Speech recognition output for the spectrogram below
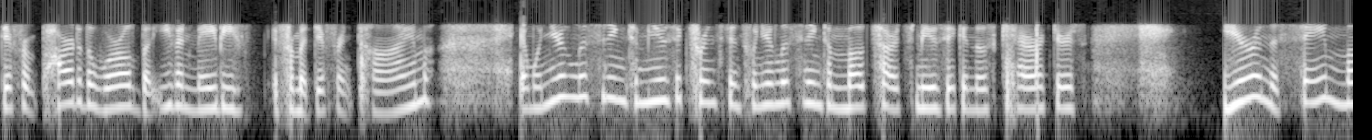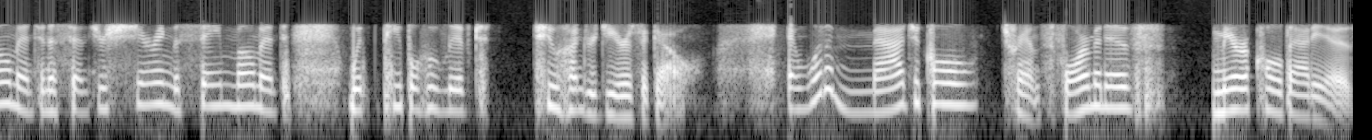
different part of the world, but even maybe from a different time. And when you're listening to music, for instance, when you're listening to Mozart's music and those characters, you're in the same moment, in a sense. You're sharing the same moment with people who lived 200 years ago. And what a magical, transformative miracle that is.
